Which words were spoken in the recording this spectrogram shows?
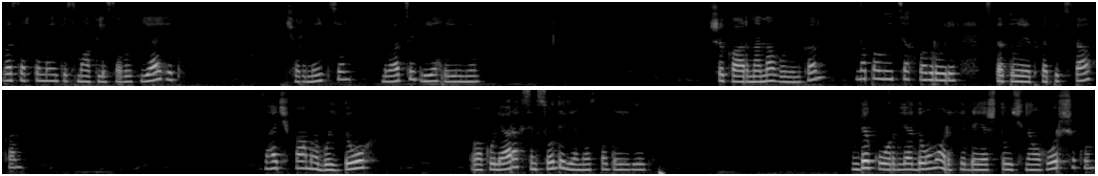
В асортименті смак лісових ягід, чорниці 22 гривні. Шикарна новинка на полицях в Аврорі, статуетка підставка з гачками бульдог в окулярах 799. Декор для дому орхідея штучна у горшику.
